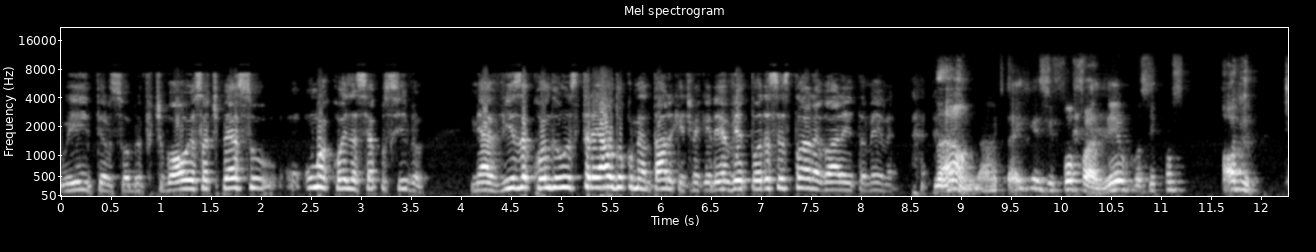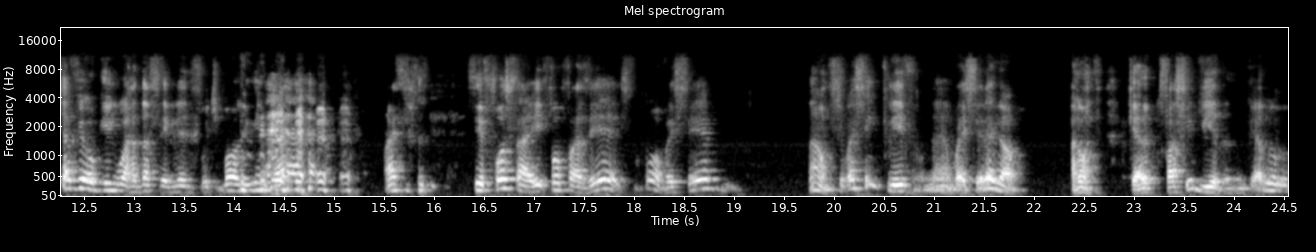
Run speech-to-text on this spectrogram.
o Inter, sobre o futebol. Eu só te peço uma coisa, se é possível me avisa quando estrear o documentário, que a gente vai querer ver toda essa história agora aí também, né? Não, não. Isso aí que se for fazer, você. Óbvio, já viu alguém guardar segredo de futebol? Ninguém guarda. Mas se for sair, for fazer, pô, vai ser. Não, isso vai ser incrível, né? Vai ser legal. Agora, quero que faça vida, não quero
